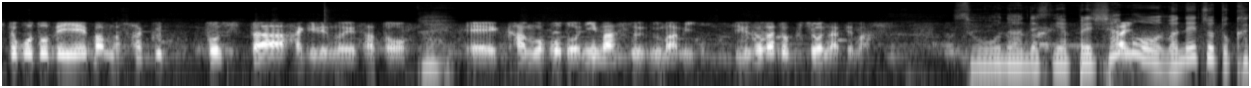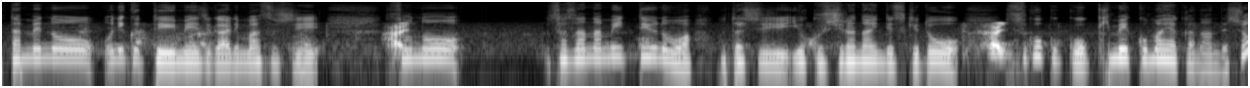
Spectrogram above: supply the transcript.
一言で言えば、まあ、サクッとした歯切れの良さと、はいえー噛むほどに増すうまみっていうのが特徴になってます。そうなんですねやっぱりシャモはね、ちょっと固めのお肉っていうイメージがありますし、はいそ。のさざ波っていうのは私よく知らないんですけどはい。すごくこうきめ細やかなんでしょ？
